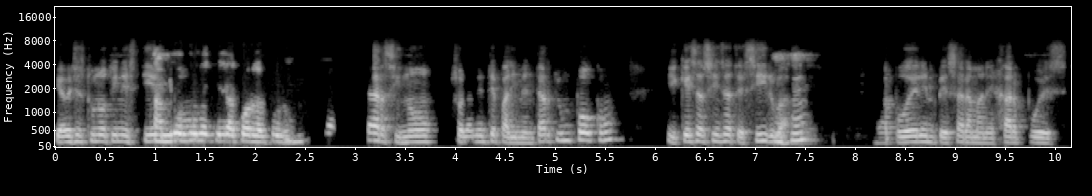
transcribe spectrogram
que a veces tú no tienes tiempo. También tiene que ir acorde al sino solamente para alimentarte un poco y que esa ciencia te sirva para poder empezar a manejar pues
